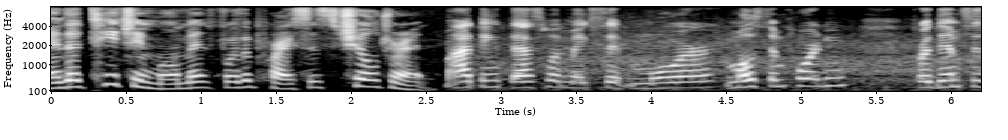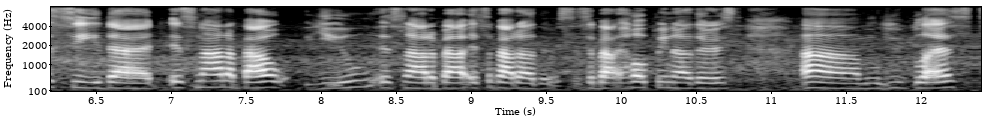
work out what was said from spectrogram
And a teaching moment for the Price's children. I think that's what makes it more most important for them to see that it's not about you. It's not about it's about others. It's about helping others. Um, you blessed,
